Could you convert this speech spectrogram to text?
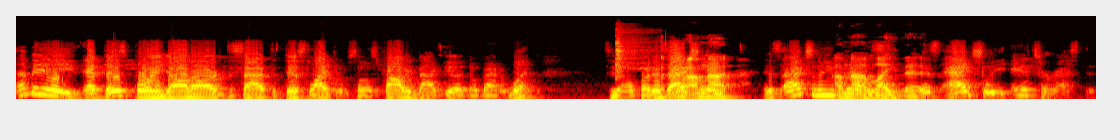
I mean, at this point, y'all already decided to dislike him, so it's probably not good no matter what. To y'all, but it's I'm- actually, I'm not. It's actually, I'm not like that. It's actually interesting.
